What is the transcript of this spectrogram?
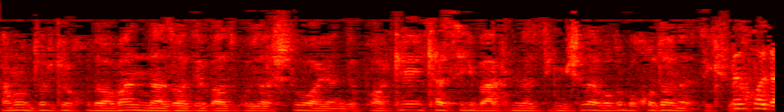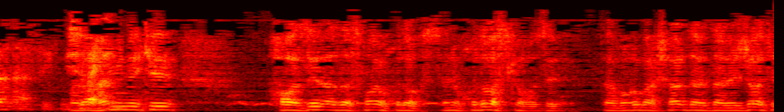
همونطور که خداوند نزاده و از گذشته و آینده پاکه کسی که به نزدیک میشه در واقع به خدا نزدیک شده. به خدا نزدیک میشه. برای همینه که حاضر از اسماء خداست. یعنی خداست که حاضره در واقع بشر در درجات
